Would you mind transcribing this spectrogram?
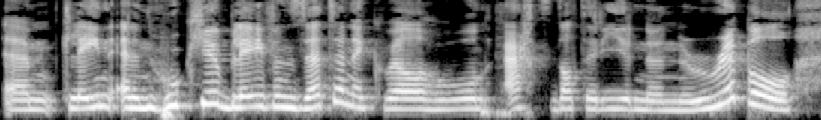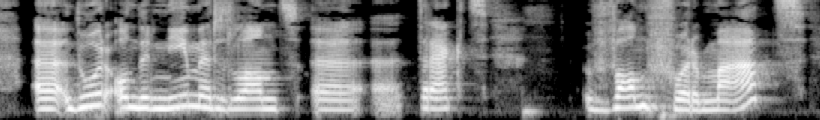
um, klein in een hoekje blijven zitten. Ik wil gewoon echt dat er hier een ripple uh, door ondernemersland uh, uh, trekt van formaat.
